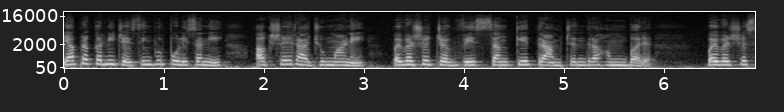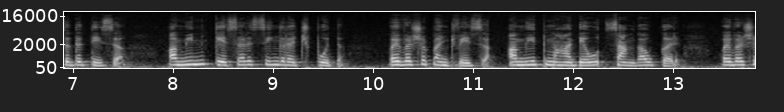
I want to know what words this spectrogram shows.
या प्रकरणी जयसिंगपूर पोलिसांनी अक्षय राजू माने वयवर्ष चव्वीस संकेत रामचंद्र हंबर वयवर्ष सदतीस अमीन केसरसिंग रजपूत वयवर्ष पंचवीस अमित महादेव सांगावकर वयवर्ष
